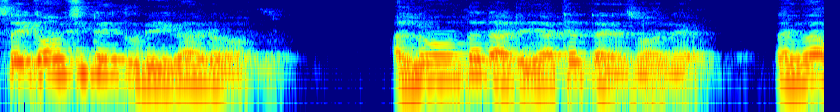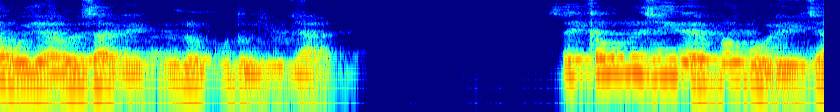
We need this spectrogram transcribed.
စိတ်ကောင်းရှိတဲ့သူတွေကတော့အလွန်တတ်တာတရားထက်တန်စွာနဲ့တန်ခါဝေယဝိဇ္ဇတွေပြုလို့ကုသိုလ်ယူကြတယ်စိတ်ကောင်းမရှိတဲ့ပုံကိုယ်တွေကြ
